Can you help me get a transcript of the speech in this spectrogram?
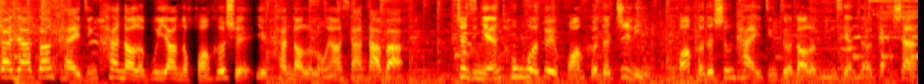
大家刚才已经看到了不一样的黄河水，也看到了龙阳峡大坝。这几年通过对黄河的治理，黄河的生态已经得到了明显的改善，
